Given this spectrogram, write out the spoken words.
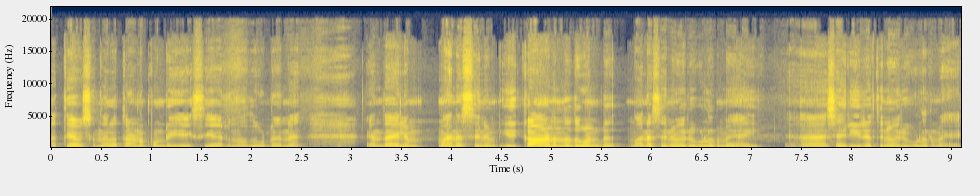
അത്യാവശ്യം നല്ല തണുപ്പുണ്ട് എ സി ആയിരുന്നു. അതുകൊണ്ട് തന്നെ എന്തായാലും മനസ്സിനും ഇത് കാണുന്നത് കൊണ്ട് മനസ്സിനും ഒരു കുളിർമയായി ശരീരത്തിനും ഒരു കുളിർമയായി.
